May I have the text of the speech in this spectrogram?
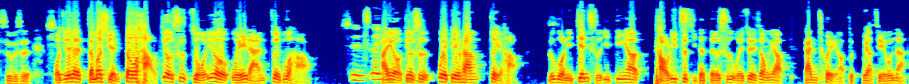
是不是？我觉得怎么选都好，就是左右为难最不好。是，所以还有就是为对方最好。如果你坚持一定要考虑自己的得失为最重要，干脆啊就不要结婚了，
